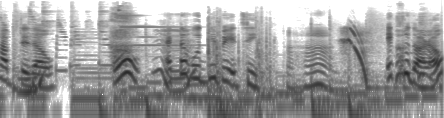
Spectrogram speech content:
ভাবতে দাও। ও, একটা বুদ্ধি পেয়েছি। একটু দাঁড়াও।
